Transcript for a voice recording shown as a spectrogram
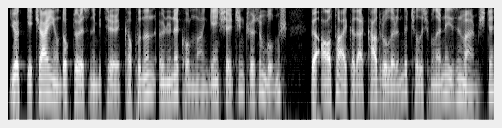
YÖK geçen yıl doktorasını bitirerek kapının önüne konulan gençler için çözüm bulmuş ve 6 ay kadar kadrolarında çalışmalarına izin vermişti.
